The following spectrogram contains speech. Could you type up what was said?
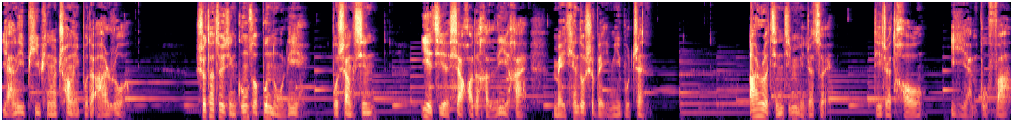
严厉批评了创意部的阿若，说他最近工作不努力、不上心，业绩也下滑的很厉害，每天都是萎靡不振。阿若紧紧抿着嘴，低着头，一言不发。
